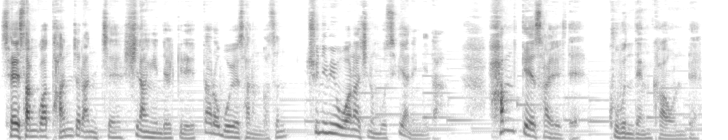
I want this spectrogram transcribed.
세상과 단절한 채 신앙인들끼리 따로 모여 사는 것은 주님이 원하시는 모습이 아닙니다. 함께 살 때 구분된 가운데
